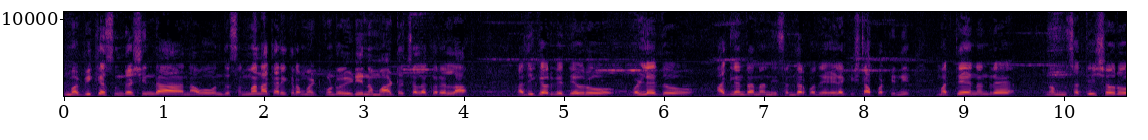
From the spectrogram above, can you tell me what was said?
ನಮ್ಮ ಬಿ ಕೆ ಸುಂದರ್ಶಿಂದ ನಾವು ಒಂದು ಸನ್ಮಾನ ಕಾರ್ಯಕ್ರಮ ಇಟ್ಕೊಂಡು ಇಡೀ ನಮ್ಮ ಆಟೋ ಚಾಲಕರೆಲ್ಲ, ಅದಕ್ಕೆ ಅವ್ರಿಗೆ ದೇವರು ಒಳ್ಳೆಯದು ಆಗಲಿ ಅಂತ ನಾನು ಈ ಸಂದರ್ಭದಲ್ಲಿ ಹೇಳೋಕ್ಕೆ ಇಷ್ಟಪಡ್ತೀನಿ. ಮತ್ತೇನಂದರೆ ನಮ್ಮ ಸತೀಶ್ ಅವರು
